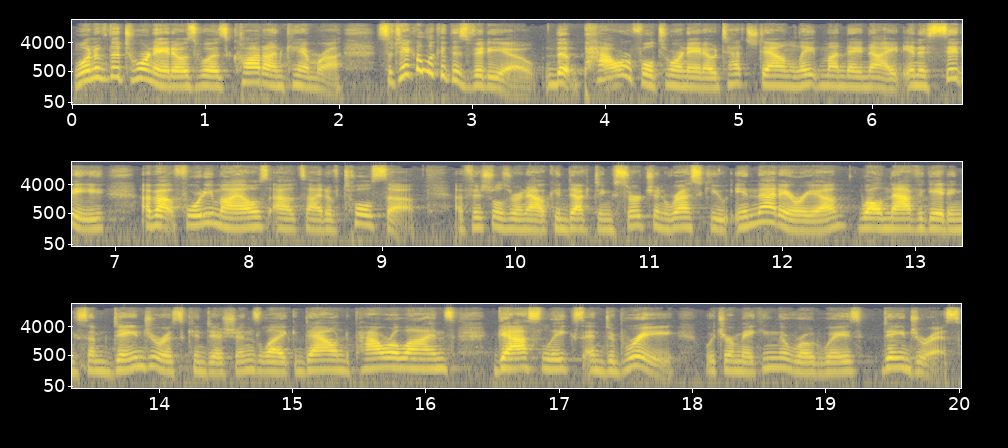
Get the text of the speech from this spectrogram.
One of the tornadoes was caught on camera. So take a look at this video. The powerful tornado touched down late Monday night in a city about 40 miles outside of Tulsa. Officials are now conducting search and rescue in that area while navigating some dangerous conditions like downed power lines, gas leaks, and debris, which are making the roadways dangerous.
